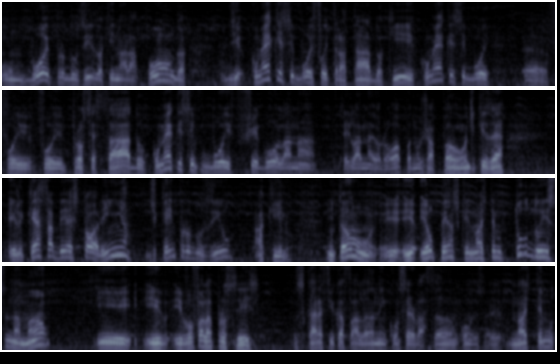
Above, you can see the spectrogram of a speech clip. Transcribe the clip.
um boi produzido aqui na Araponga, de como é que esse boi foi tratado aqui, como é que esse boi eh, foi, foi processado, como é que esse boi chegou lá na, sei lá, na Europa, no Japão, onde quiser. Ele quer saber a historinha de quem produziu aquilo. Então, eu penso que nós temos tudo isso na mão e, e, e vou falar para vocês. Os caras ficam falando em conservação, nós temos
